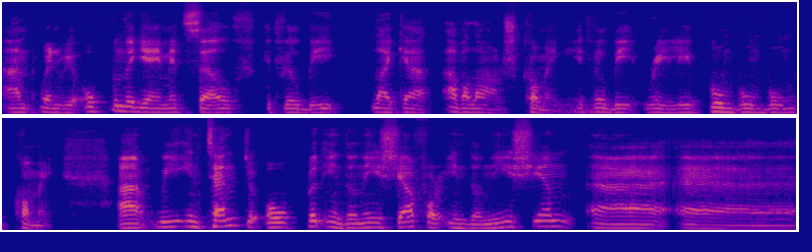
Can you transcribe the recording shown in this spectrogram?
And when we open the game itself, it will be like a avalanche coming. It will be really boom, boom, boom coming. Uh, we intend to open Indonesia for Indonesian uh, uh,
